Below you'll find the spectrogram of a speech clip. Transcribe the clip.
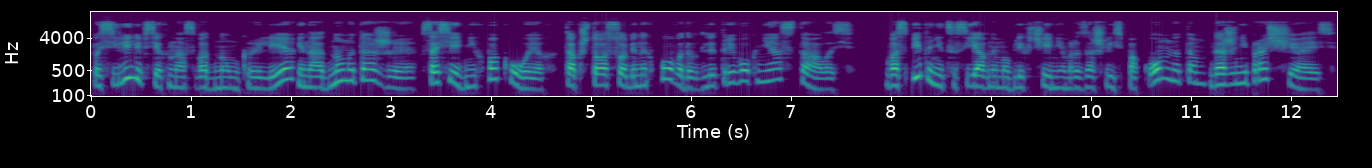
Поселили всех нас в одном крыле и на одном этаже, в соседних покоях, так что особенных поводов для тревог не осталось. Воспитанницы с явным облегчением разошлись по комнатам, даже не прощаясь.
